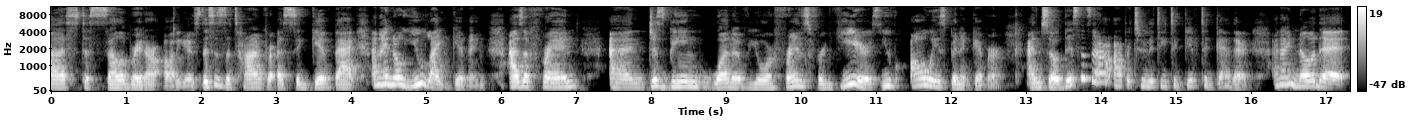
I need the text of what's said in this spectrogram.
us to celebrate our audience. This is a time for us to give back. And I know you like giving as a friend and just being one of your friends for years, you've always been a giver. And so this is our opportunity to give together. And I know that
